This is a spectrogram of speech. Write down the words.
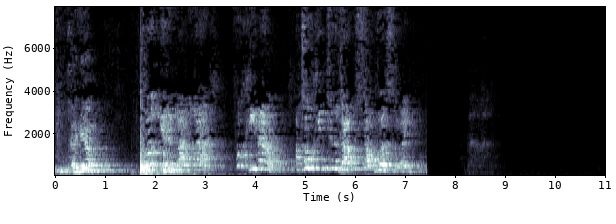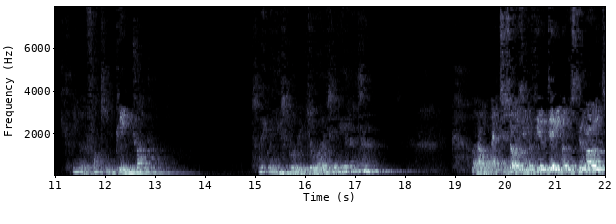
Uh, here. Fuck you, bastard! Fuck him out! I'm talking to the ghost, obviously. You can a fucking pin drop. It's like when you used to go to Joyce and you written. Well, exercising a few day months to ride.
